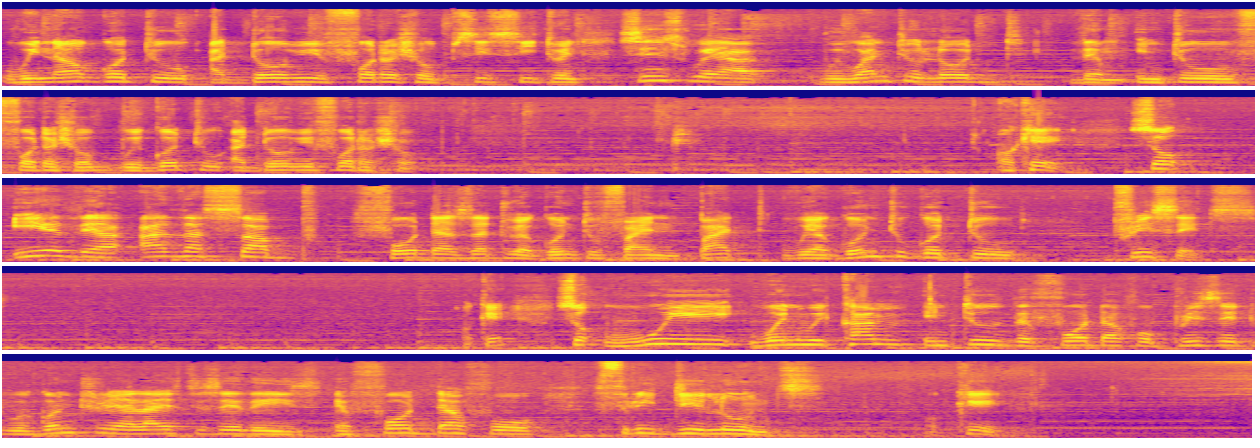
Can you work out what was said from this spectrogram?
we now go to adobe photoshop cc20 since we are we want to load them into photoshop we go to adobe photoshop. Okay so here there are other sub folders that we are going to find but we are going to go to presets. Okay so we when we come into the folder for preset we're going to realize to say there is a folder for 3d LUTs okay.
